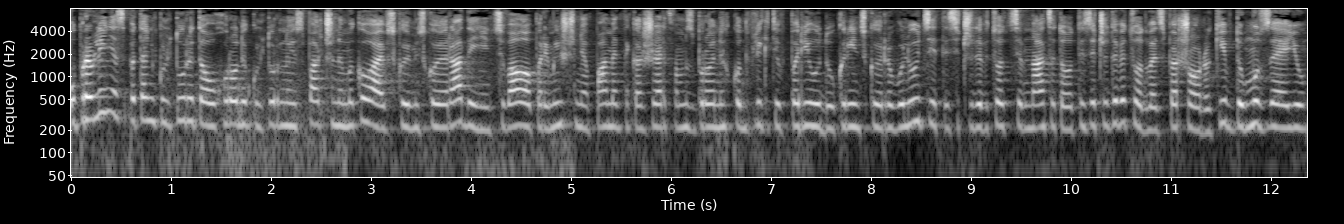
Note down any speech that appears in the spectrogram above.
Управління з питань культури та охорони культурної спадщини Миколаївської міської ради ініціювало переміщення пам'ятника жертвам збройних конфліктів періоду Української революції 1917-1921 років до музею.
